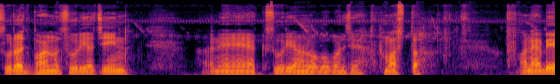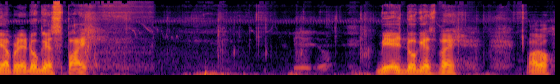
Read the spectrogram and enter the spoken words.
સૂરજ ભાણનું સૂર્ય ચીન અને એક સૂર્યનો લોગો પણ છે. મસ્ત. અને બે આપણે ડોગેશભાઈ. બે જ ડોગેશભાઈ. મારો.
